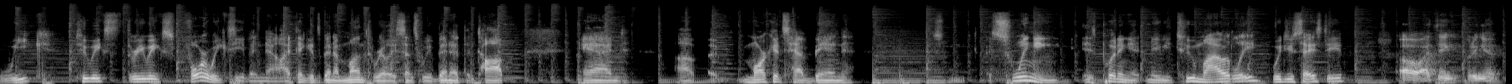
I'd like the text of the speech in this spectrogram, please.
week, two weeks, three weeks, four weeks, even now. I think it's been a month really since we've been at the top, and uh, markets have been swinging. Is putting it maybe too mildly? Would you say, Steve? Oh, I think putting it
